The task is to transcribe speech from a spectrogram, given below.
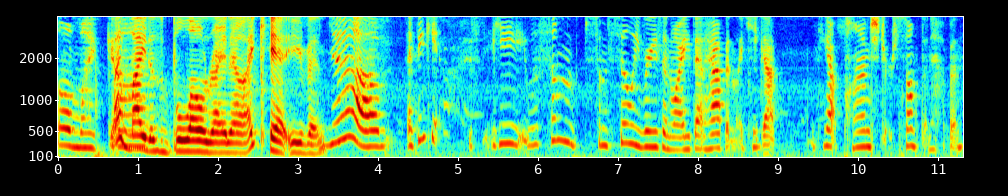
Oh my god. My mind is blown right now. I can't even. Yeah, um, I think he he was some some silly reason why that happened. Like he got he got punched or something happened.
